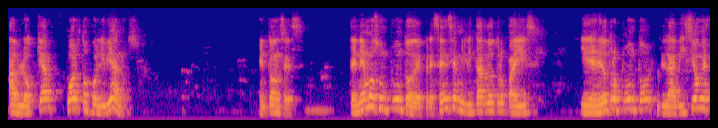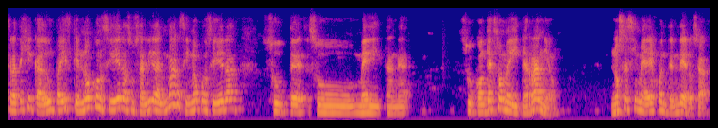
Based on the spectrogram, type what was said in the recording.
a bloquear puertos bolivianos. Entonces, tenemos un punto de presencia militar de otro país y desde otro punto la visión estratégica de un país que no considera su salida al mar, sino considera su, su, su contexto mediterráneo. No sé si me dejo entender, o sea,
